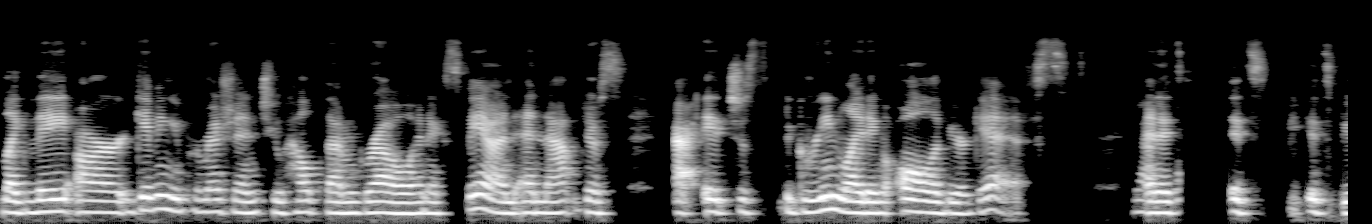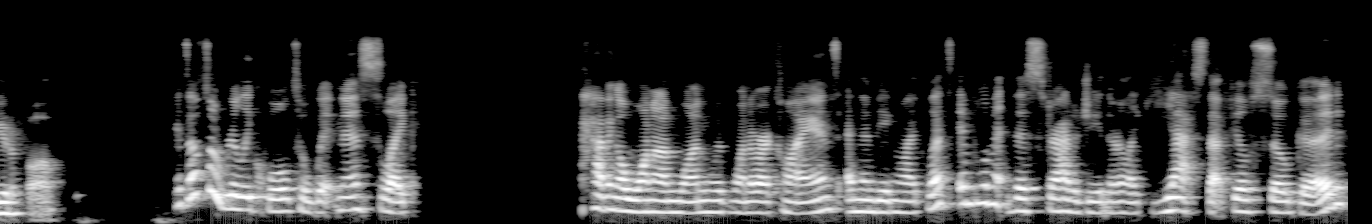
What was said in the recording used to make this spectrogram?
like they are giving you permission to help them grow and expand. And that just, uh, it's just the green lighting all of your gifts yeah. and it's it's it's beautiful it's also really cool to witness like having a one-on-one with one of our clients and then being like let's implement this strategy and they're like yes that feels so good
